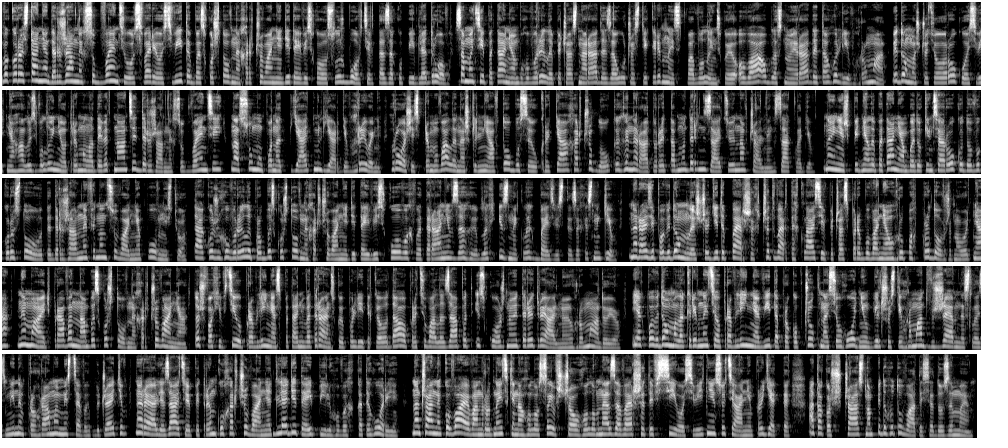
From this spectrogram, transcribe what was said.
Використання державних субвенцій у сфері освіти, безкоштовне харчування дітей військовослужбовців та закупівля дров. Саме ці питання обговорили під час наради за участі керівництва Волинської ОВА, обласної ради та голів громад. Відомо, що цього року освітня галузь Волині отримала 19 державних субвенцій на суму понад 5 мільярдів гривень. Гроші спрямували на шкільні автобуси, укриття, харчоблоки, генератори та модернізацію навчальних закладів. Нині ж підняли питання, аби до кінця року довикористовувати державне фінансування повністю. Також говорили про безкоштовне харчування дітей військових, ветеранів, загиблих і зниклих безвісти захисників. Наразі повідомили, що діти перших четвертих класів під час перебування у групах продовженого дня не мають права на безкоштовне харчування. Тож фахівці управління з питань ветеранської політики ОДА опрацювали запит із кожною територіальною громадою. Як повідомила керівниця управління Віта Прокопчук, на сьогодні у більшості громад вже внесли зміни в програми місцевих бюджетів на реалізацію підтримку харчування для дітей пільгових категорій. Начальник ОВА Іван Рудницький наголосив, що головне завершити всі освітні і соціальні проєкти, а також вчасно підготуватися до зими.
